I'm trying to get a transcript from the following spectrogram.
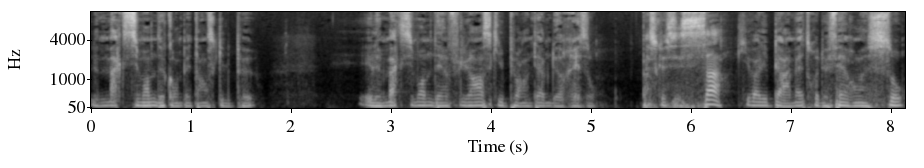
le maximum de compétences qu'il peut et le maximum d'influence qu'il peut en termes de réseau. Parce que c'est ça qui va lui permettre de faire un saut,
